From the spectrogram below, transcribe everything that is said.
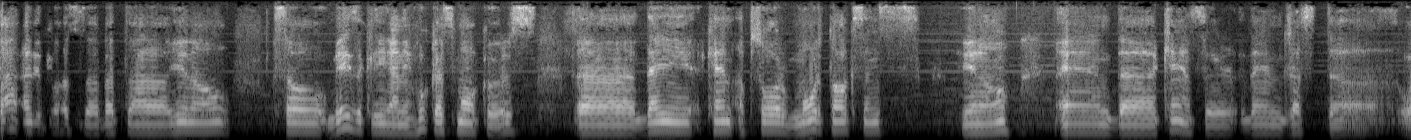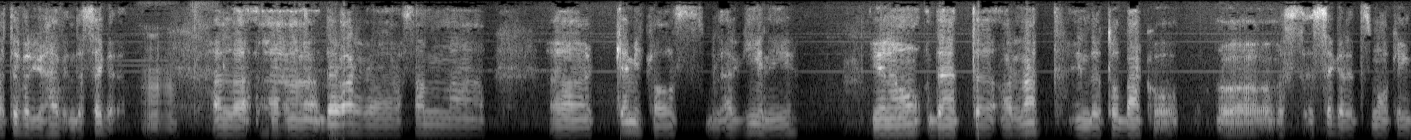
تعقدت القصة but uh, you know so basically يعني hookah smokers uh, they can absorb more toxins you know and uh, cancer than just uh, whatever you have in the cigarette هلا uh, there are uh, some uh, uh, chemicals بالأرجيلي you know that uh, are not in the tobacco uh, c- cigarette smoking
